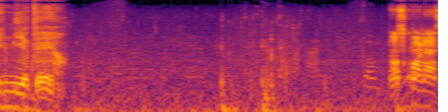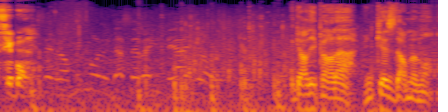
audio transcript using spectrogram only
Ennemi à terre. Dans ce coin-là, c'est bon. Regardez par là, une caisse d'armement.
